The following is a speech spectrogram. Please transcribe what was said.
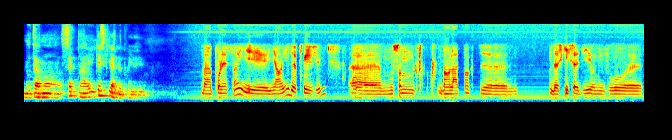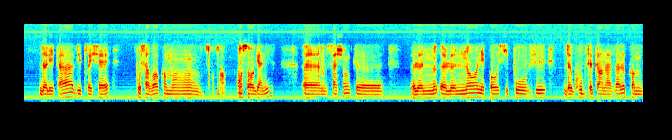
notamment Sainte-Marie, qu'est-ce qu'il y a de prévu? Ben, Pour l'instant, il n'y a rien de prévu. Euh, nous sommes dans l'attente de, ce qui se dit au niveau euh, de l'État, du préfet, pour savoir comment on s'organise, sachant que le, le Nord n'est pas aussi pourvu de groupes de carnaval comme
